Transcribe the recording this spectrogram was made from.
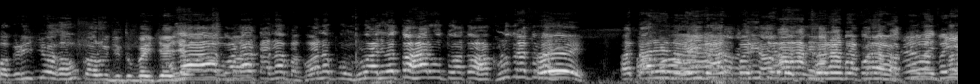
બગડી ગયો હું કરું છું ભાઈ અલ્યા, ગોડા તને ભગવાન પૂંછડું આલ્યું તો હારું તું આ તો હખણું જ રહેતું નહીં. અત્યારે નહીં રાત પડી તે બપોરે ભાઈ.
